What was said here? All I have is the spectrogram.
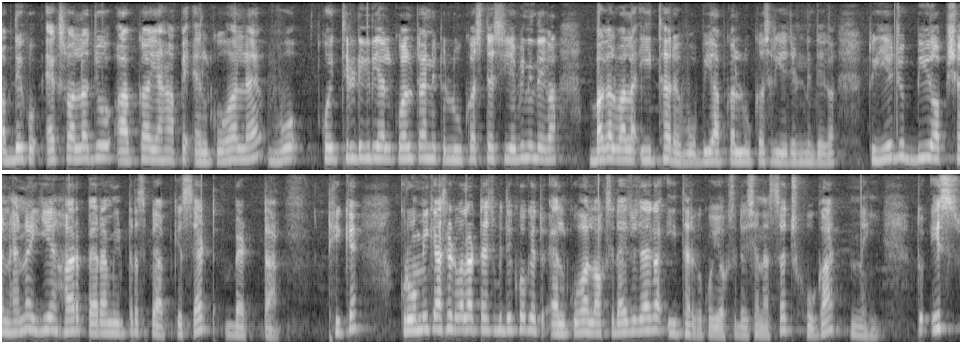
अब देखो एक्स वाला जो आपका यहाँ पे एल्कोहल है, वो कोई थ्री डिग्री एल्कोहल तो है नहीं तो लूकस टेस्ट ये भी नहीं देगा। बगल वाला ईथर है, वो भी आपका लूकस रिएजेंट नहीं देगा। तो ये जो बी ऑप्शन है ना, ये हर पैरामीटर्स पे आपके सेट बैठता है। ठीक है? क्रोमिक एसिड वाला टेस्ट भी देखोगे तो एल्कोहल ऑक्सीडाइज हो जाएगा ईथर का कोई ऑक्सीडेशन एज सच होगा नहीं। तो इस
